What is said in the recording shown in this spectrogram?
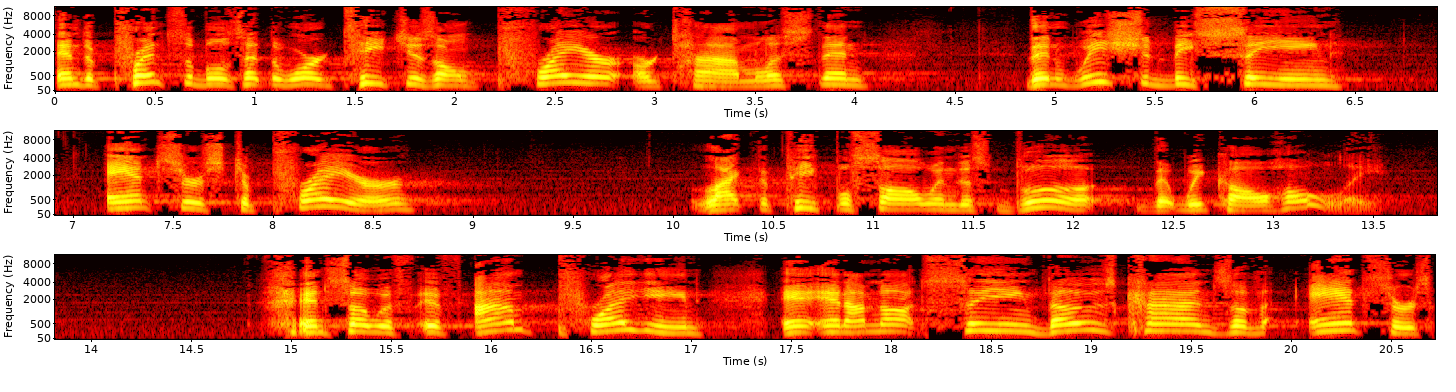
and the principles that the Word teaches on prayer are timeless, then then we should be seeing answers to prayer like the people saw in this book that we call holy. And so if, if I'm praying and, and, I'm not seeing those kinds of answers,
